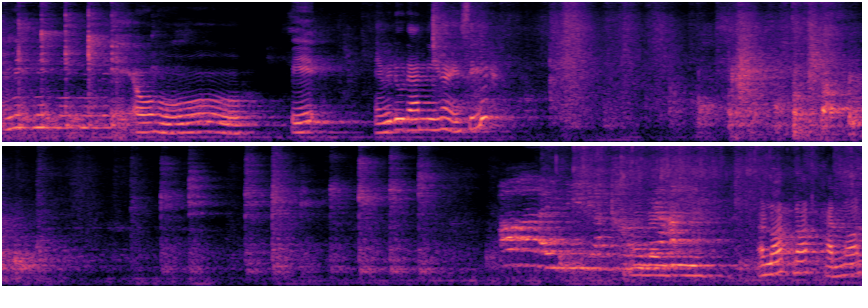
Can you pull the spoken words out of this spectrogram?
นี่นี่นี่นี่นี่โอ้โห เป๊ะไหนไปดูด้านนี้หน่อยสิ เอาอะไรดีล่ะคะออะไรดีเอาน็อตน็อตขันน็อต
